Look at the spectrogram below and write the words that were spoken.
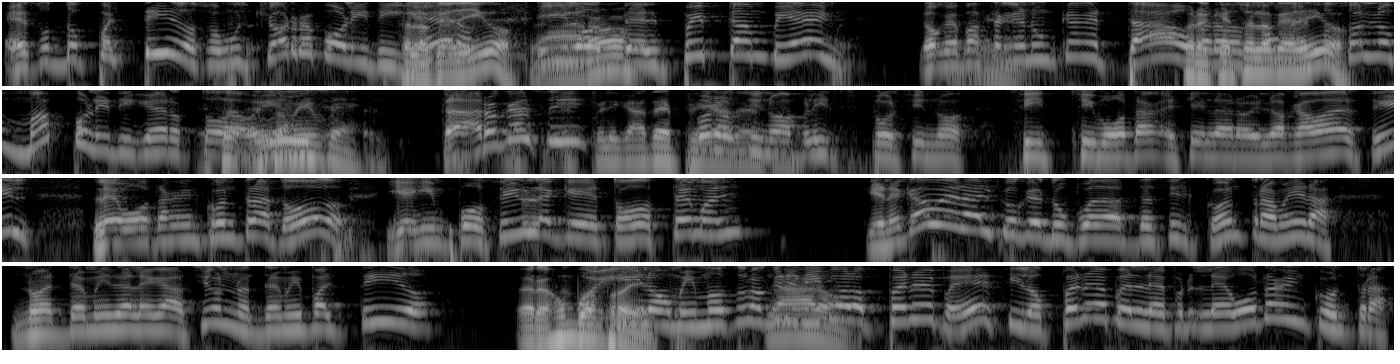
esos dos partidos son un chorro político. eso es lo que digo. Y Claro. los del PIB también. Lo que pasa es que nunca han estado, Pero pero, es que eso es lo que digo. esos son los más politiqueros todavía. eso. Claro que sí. Explícate, explícate Pero si no aplica, por si no, si, si votan, si el héroe lo acaba de decir, le votan en contra a todos. Y es imposible que todo esté mal. Tiene que haber algo que tú puedas decir contra. Mira, no es de mi delegación, no es de mi partido. Pero es un buen y proyecto. lo mismo se lo Claro. critico a los PNP. Si los PNP le, le votan en contra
